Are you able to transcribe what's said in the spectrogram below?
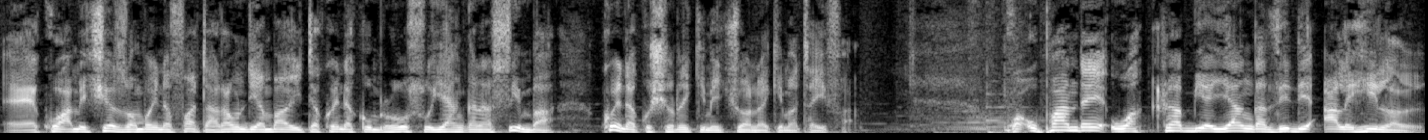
e, kwa michezo ambayo inafuata, raundi ambayo itakwenda kumruhusu Yanga na Simba kwenda kushiriki michuano ya kimataifa. Kwa upande wa klabu ya Yanga dhidi ya Al Hilal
